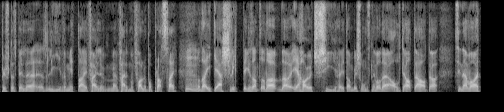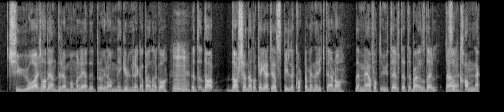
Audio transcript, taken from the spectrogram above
puslespillet, livet mitt, da, i ferd med å falle på plass her. Og da ikke jeg slipp, ikke sant. Og da, da, jeg har jo et skyhøyt ambisjonsnivå, det har jeg alltid hatt. Jeg har alltid. Siden jeg var 20 år, så hadde jeg en drøm om å lede et program i gullrekka på NRK. Da, da skjønner jeg at ok, greit, jeg spiller korta mine riktig her nå. Dem jeg har fått utdelt etter Paradise Hotel, Ja, så kan jeg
